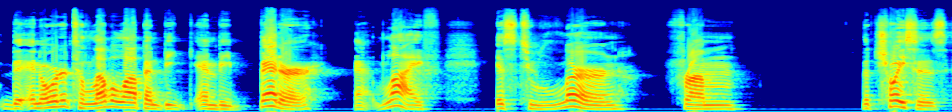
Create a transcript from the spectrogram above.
the, in order to level up and be and be better at life is to learn from the choices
